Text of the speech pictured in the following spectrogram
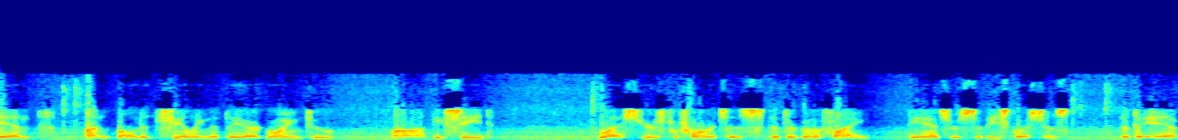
an unbounded feeling that they are going to uh, exceed last year's performances. That they're going to find the answers to these questions that they have,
